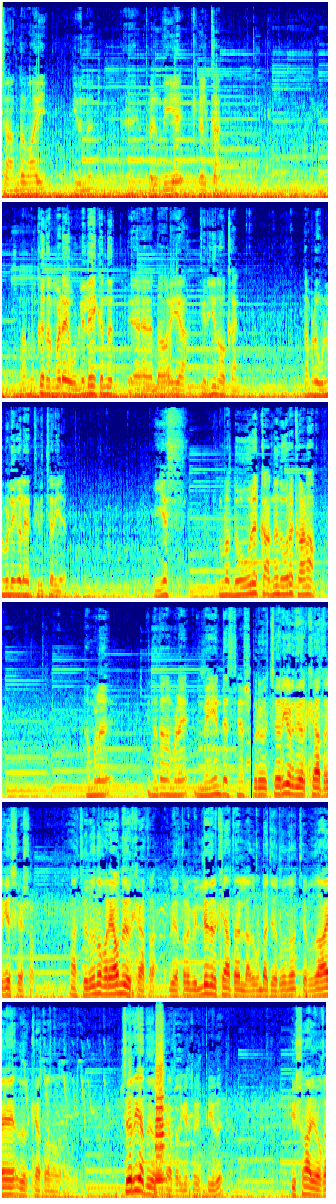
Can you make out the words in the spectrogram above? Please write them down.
ശാന്തമായി ഇരുന്ന് പ്രകൃതിയെ കേൾക്കാൻ നമുക്ക് നമ്മുടെ ഉള്ളിലേക്കൊന്ന് എന്താ പറയുക തിരിഞ്ഞു നോക്കാൻ നമ്മുടെ ഉൾവിളികളെ തിരിച്ചറിയാൻ. യെസ് നമ്മളെ ദൂരെ അങ്ങ് ദൂരെ കാണാം. നമ്മൾ ഇന്നത്തെ നമ്മുടെ മെയിൻ ഡെസ്റ്റിനേഷൻ ഒരു ചെറിയൊരു ദീർഘയാത്രയ്ക്ക് ശേഷം. ആ ചെറുതെന്ന് പറയാവുന്ന ദീർഘയാത്ര അത്ര വലിയ ദീർഘയാത്ര അല്ല അതുകൊണ്ടാണ് ചെറുത് ചെറുതായ ദീർഘയാത്ര എന്ന് പറയുന്നത്. ചെറിയ ദീർഘയാത്രയ്ക്ക് എത്തിയത് ഇഷ യോഗ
